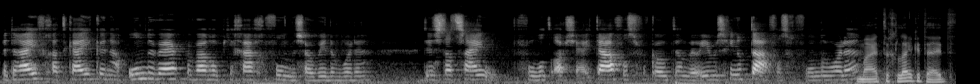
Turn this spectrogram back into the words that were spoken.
bedrijf gaat kijken naar onderwerpen waarop je graag gevonden zou willen worden. Dus dat zijn bijvoorbeeld als jij tafels verkoopt, dan wil je misschien op tafels gevonden worden. Maar tegelijkertijd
